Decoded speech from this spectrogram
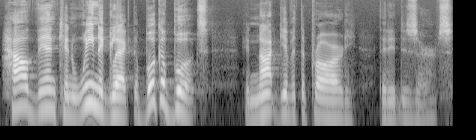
how then can we neglect the book of books and not give it the priority that it deserves?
